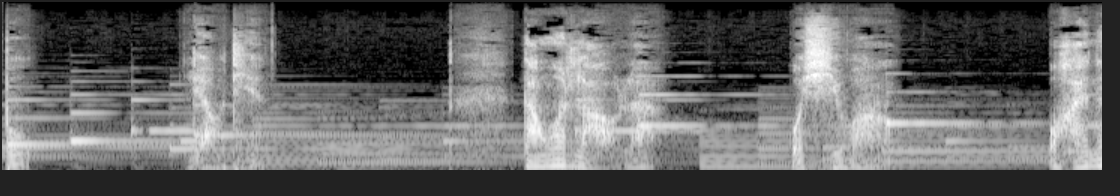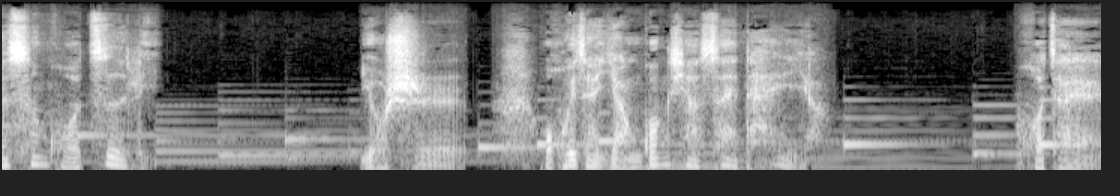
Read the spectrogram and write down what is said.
步、聊天。当我老了，我希望我还能生活自理。有时我会在阳光下晒太阳，或在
